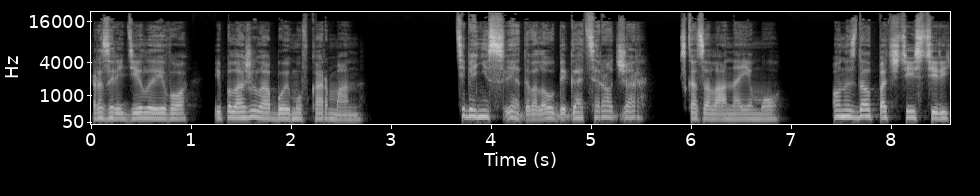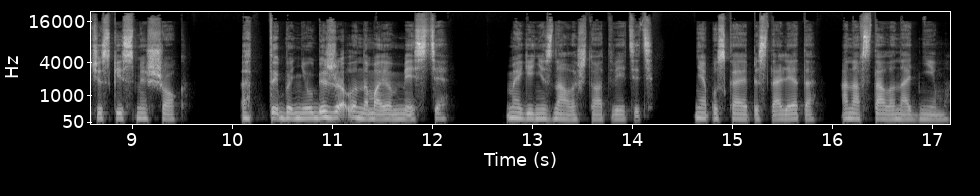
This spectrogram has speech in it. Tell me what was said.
разрядила его и положила обойму в карман. «Тебе не следовало убегать, Роджер», — сказала она ему. Он издал почти истерический смешок. «А ты бы не убежала на моем месте». Мэгги не знала, что ответить. Не опуская пистолета, она встала над ним.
